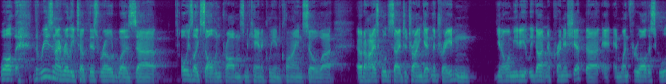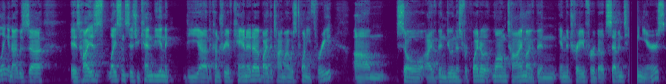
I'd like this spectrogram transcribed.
Well, the reason I really took this road was uh, always like solving problems, mechanically inclined. So uh, out of high school, decided to try and get in the trade and, you know, immediately got an apprenticeship uh, and, and, went through all the schooling. And I was uh, as high as licensed as you can be in the, the, uh, the country of Canada by the time I was 23. Um, so I've been doing this for quite a long time. I've been in the trade for about 17 years.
